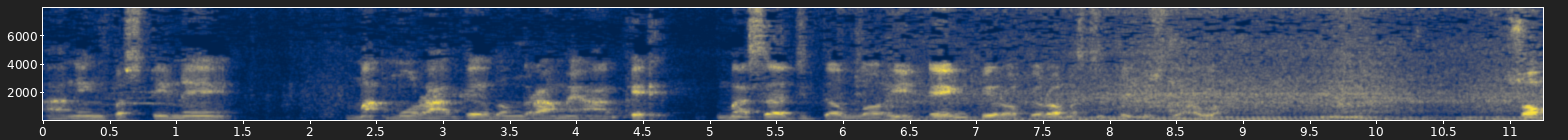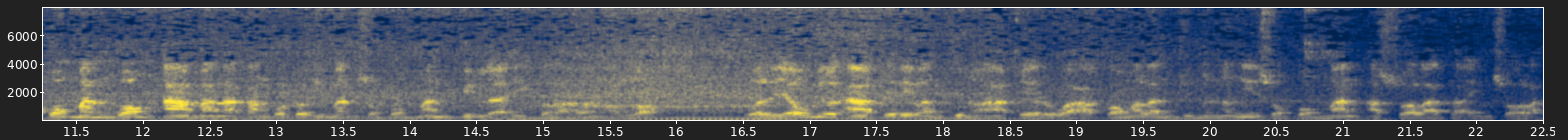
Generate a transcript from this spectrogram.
angin pestine makmurake utawa ngrameake masajidallahi ing pira-pira masjid Gusti Allah. Sapa man wong amanah kang padha iman sapa man billahi kelawan Allah. Wal yaumil akhir lan dina akhir wa aqama lan jumenengi sapa man as-sholata ing salat.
